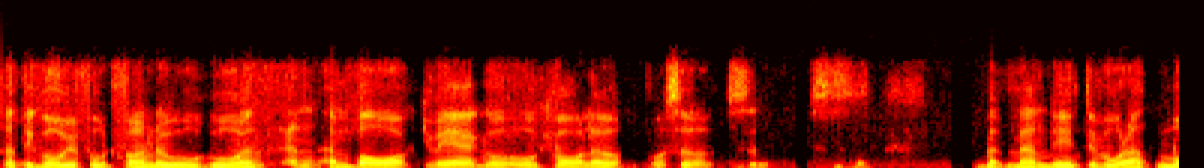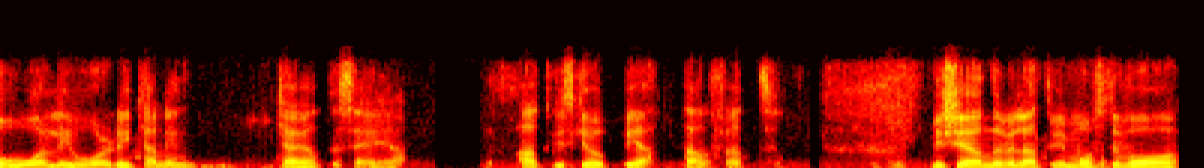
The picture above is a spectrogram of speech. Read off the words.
Så att det går ju fortfarande att gå en, en, en bakväg och, och, kvala upp och så, så, Men det är inte vårt mål i år, det kan, kan jag inte säga. Att vi ska upp i ettan för att vi känner väl att vi måste vara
